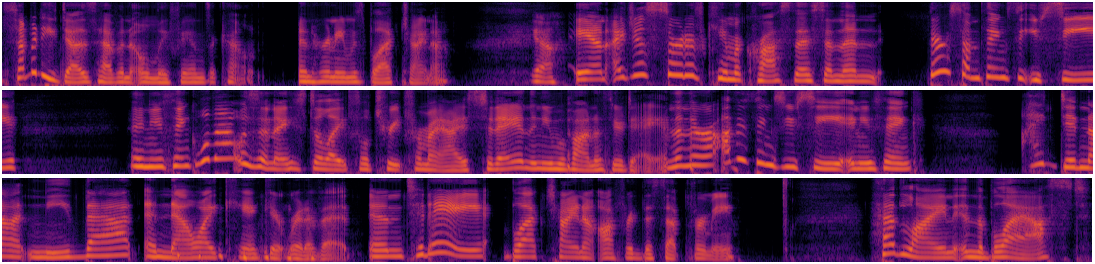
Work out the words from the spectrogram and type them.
Somebody does have an OnlyFans account, and her name is Blac Chyna. Yeah. And I just sort of came across this, and then there are some things that you see and you think, well, that was a nice, delightful treat for my eyes today. And then you move on with your day. And then there are other things you see, and you think, I did not need that, and now I can't get rid of it. And today, Blac Chyna offered this up for me. Headline in the blast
